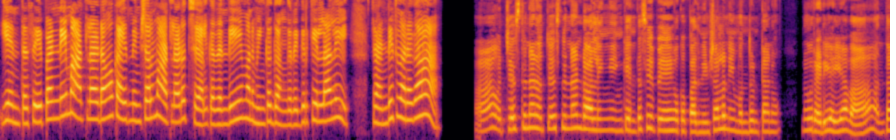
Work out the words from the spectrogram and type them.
ఎంతసేపు అండి మాట్లాడడం ఒక ఐదు నిమిషాలు మాట్లాడొచ్చేయాలి కదండి. మనం ఇంకా గంగ దగ్గరికి వెళ్ళాలి. రండి త్వరగా. వచ్చేస్తున్నాను వచ్చేస్తున్నాను డార్లింగ్. ఇంకెంతసేపే? ఒక పది నిమిషాల్లో నీ ముందు ఉంటాను నువ్వు రెడీ అయ్యావా? అంతా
